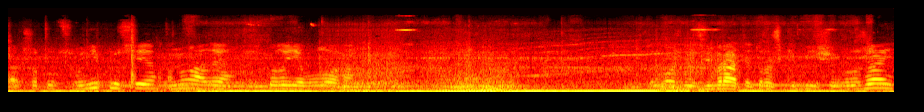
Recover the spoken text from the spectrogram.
Так що тут свої плюси, ну але коли є волога, то можна зібрати трошки більший врожай.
